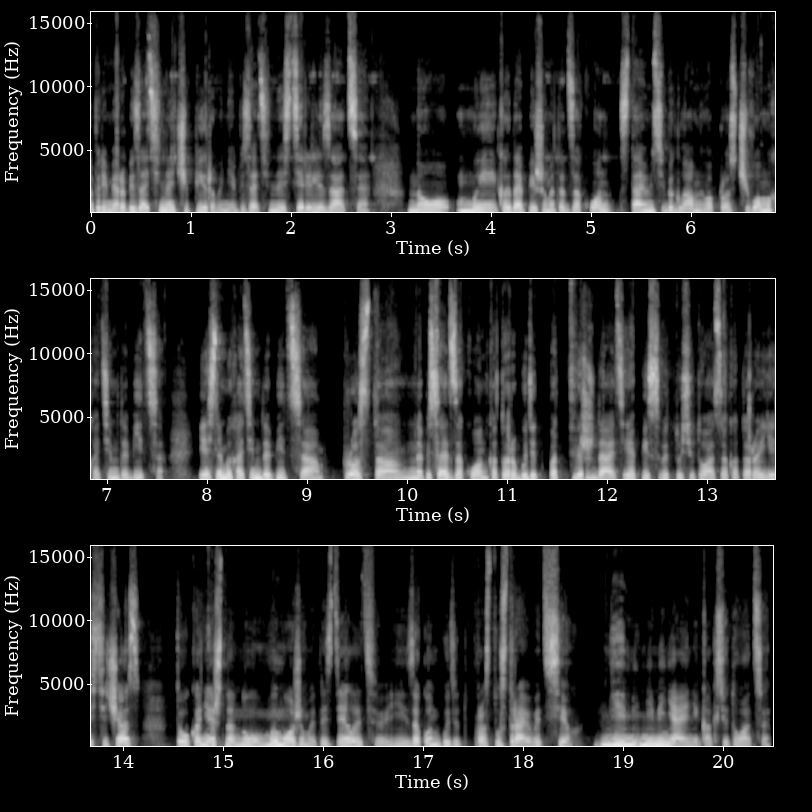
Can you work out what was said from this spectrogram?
Например, обязательное чипирование, обязательная стерилизация. Но мы, когда пишем этот закон, ставим себе главный вопрос, чего мы хотим добиться. Если мы хотим добиться просто написать закон, который будет подтверждать и описывать ту ситуацию, которая есть сейчас, то, конечно, ну, мы можем это сделать, и закон будет просто устраивать всех, не, не меняя никак ситуацию.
